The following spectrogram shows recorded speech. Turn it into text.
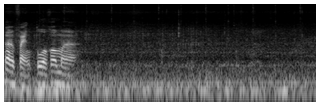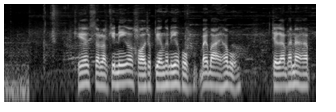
น่าจะแฝงตัวเข้ามาโอเคสำหรับคลิปนี้ก็ขอจบเพียงเท่านี้ครับผม บ๊ายบายครับผม เจอกันพันหน้าครับ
